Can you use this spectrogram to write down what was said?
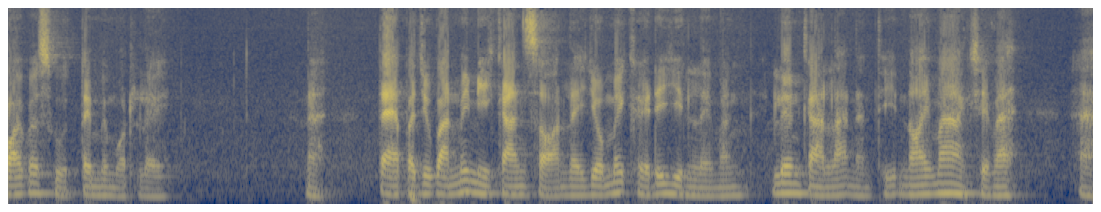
ร้อยพระสูตรเต็มไปหมดเลย แต่ปัจจุบันไม่มีการสอนเลยโยมไม่เคยได้ยินเลยมั้งเรื่องการละนันทิน้อยมากใช่ไหมอ่า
